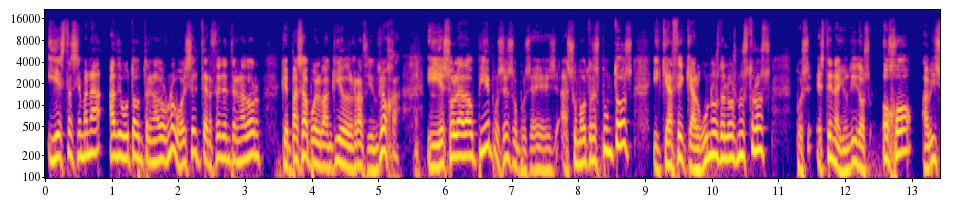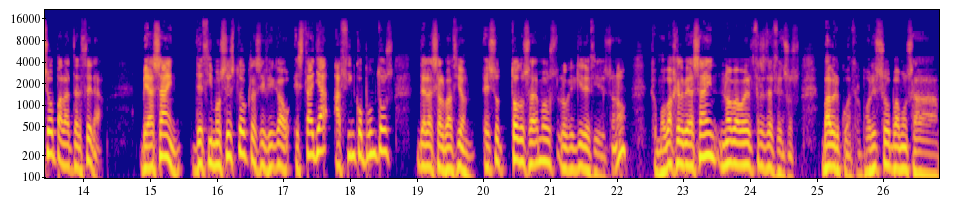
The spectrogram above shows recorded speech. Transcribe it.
y esta semana ha debutado un entrenador nuevo. Es el tercer entrenador que pasa por el banquillo del Racing Rioja. Y eso le ha dado pie, pues eso, pues es, asumó tres puntos y que hace que algunos de los nuestros pues estén ahí hundidos. Ojo, aviso para la tercera. Beasain, decimosexto clasificado. Está ya a cinco puntos de la salvación. Eso todos sabemos lo que quiere decir eso, ¿no? Como baje el Beasain, no va a haber tres descensos, va a haber cuatro. Por eso vamos a,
